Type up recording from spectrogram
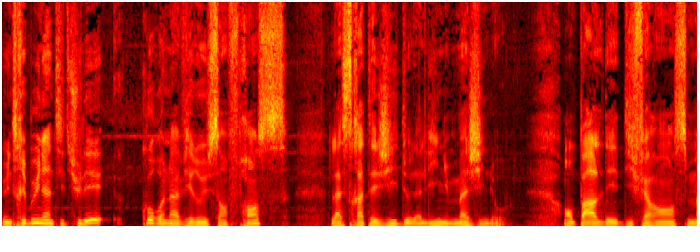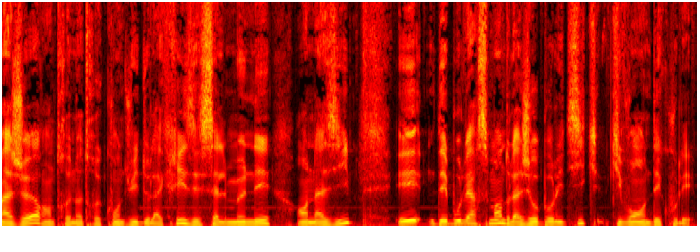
une tribune intitulée Coronavirus en France, la stratégie de la ligne Maginot. On parle des différences majeures entre notre conduite de la crise et celle menée en Asie et des bouleversements de la géopolitique qui vont en découler.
